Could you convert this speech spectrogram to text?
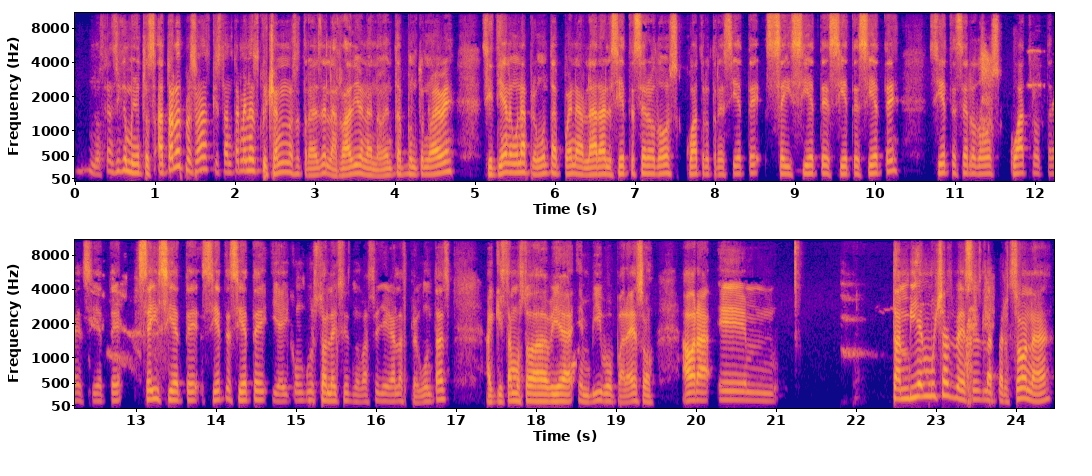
nos quedan cinco minutos, a todas las personas que están también escuchándonos a través de la radio en la 90.9, si tienen alguna pregunta pueden hablar al 702-437-6777, 702-437-6777 y ahí con gusto Alexis nos va a llegar las preguntas. Aquí estamos todavía en vivo para eso. Ahora, em, también muchas veces la persona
